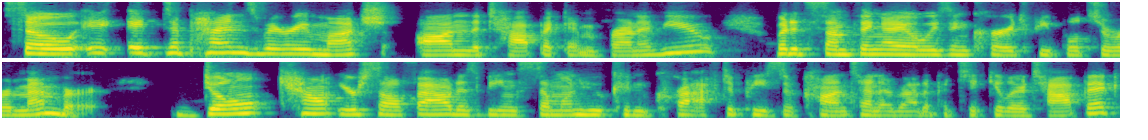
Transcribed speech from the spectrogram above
So it, it, depends very much on the topic in front of you, but it's something I always encourage people to remember. Don't count yourself out as being someone who can craft a piece of content about a particular topic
